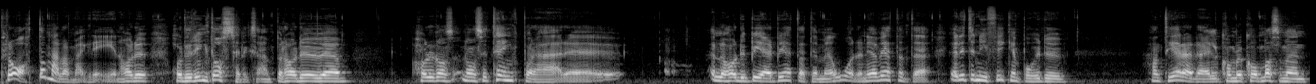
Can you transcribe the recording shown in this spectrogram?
prata om alla de här grejerna? Har du, har du ringt oss till exempel? Har du, eh, har du någonsin tänkt på det här? Eh, eller har du bearbetat det med åren? Jag vet inte. Jag är lite nyfiken på hur du hanterar det här. Eller kommer det komma som en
